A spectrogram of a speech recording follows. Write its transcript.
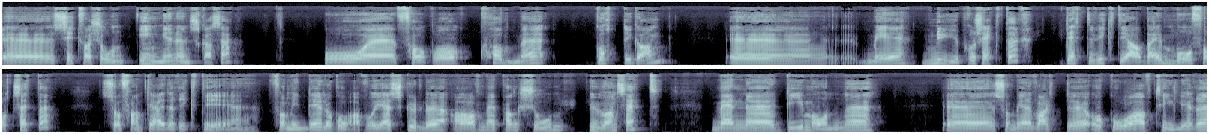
eh, situasjon ingen ønska seg. Og eh, for å komme godt i gang eh, med nye prosjekter, dette viktige arbeidet må fortsette, så fant jeg det riktig eh, for min del å gå av. Og jeg skulle av med pensjon uansett, men eh, de månedene eh, som jeg valgte å gå av tidligere,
